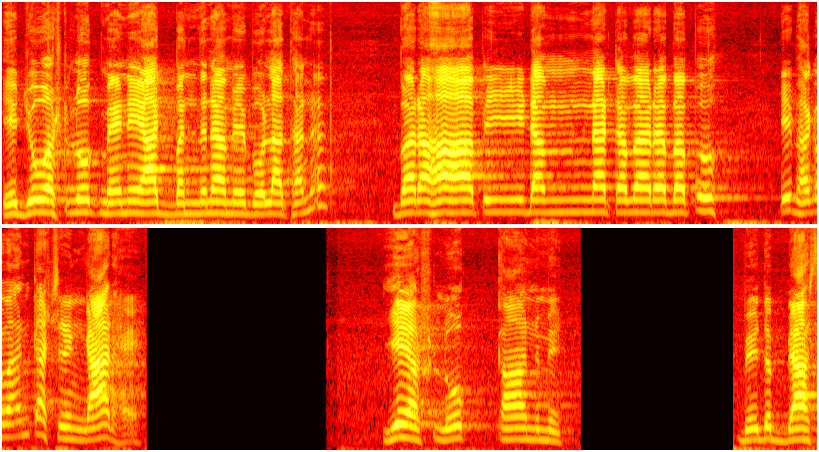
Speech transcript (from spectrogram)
ये जो श्लोक मैंने आज वंदना में बोला था ना, बरहा पीडम नटवर बपु, ये भगवान का श्रृंगार है। ये श्लोक कान में वेद व्यास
